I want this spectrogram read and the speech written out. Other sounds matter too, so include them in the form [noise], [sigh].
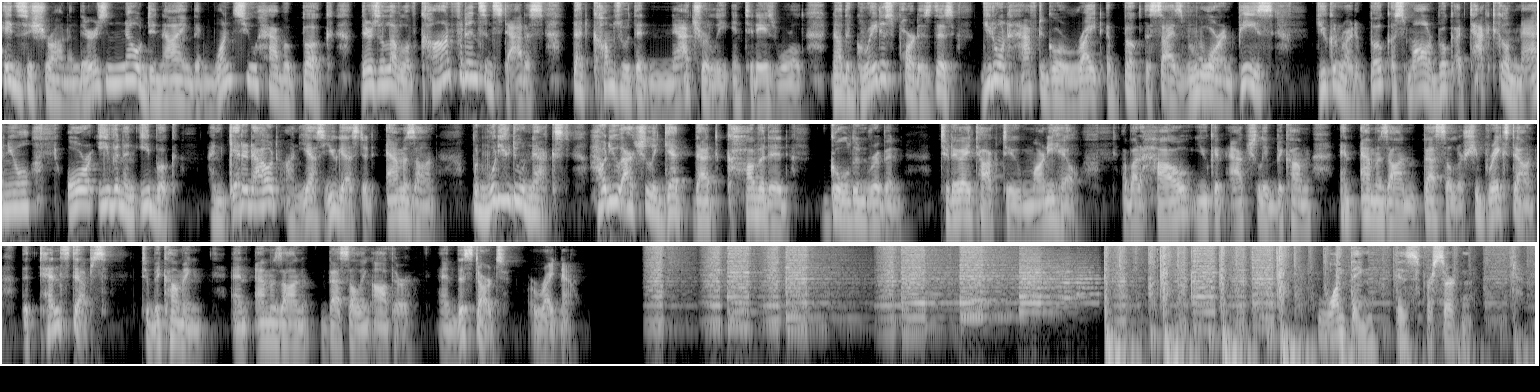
Hey, this is Sharran, and there is no denying that once you have a book, there's a level of confidence and status that comes with it naturally in today's world. Now, the greatest part is this you don't have to go write a book the size of War and Peace. You can write a book, a smaller book, a tactical manual, or even an ebook and get it out on, yes, you guessed it, Amazon. But what do you do next? How do you actually get that coveted golden ribbon? Today I talked to Marni Hale about how you can actually become an Amazon bestseller. She breaks down the 10 steps to becoming an Amazon bestselling author. And this starts right now. One thing is for certain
